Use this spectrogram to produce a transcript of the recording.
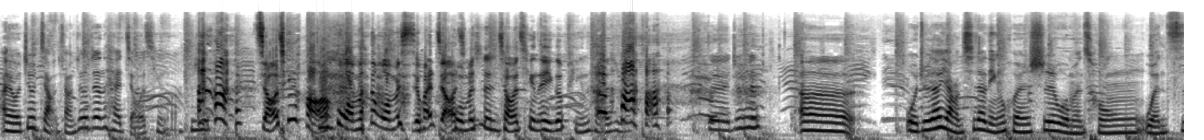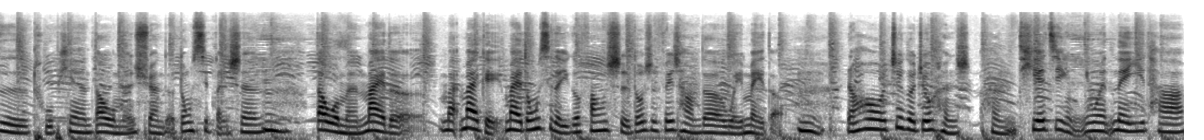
哎呦，就讲讲这个真的太矫情了，就是 矫情好，我们我们喜欢矫情，我们是很矫情的一个平台，是吧？对，就是呃，我觉得氧气的灵魂是我们从文字、图片到我们选的东西本身，嗯。到我们卖的卖卖给卖东西的一个方式，都是非常的唯美的。嗯。然后这个就很很贴近，因为内衣它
